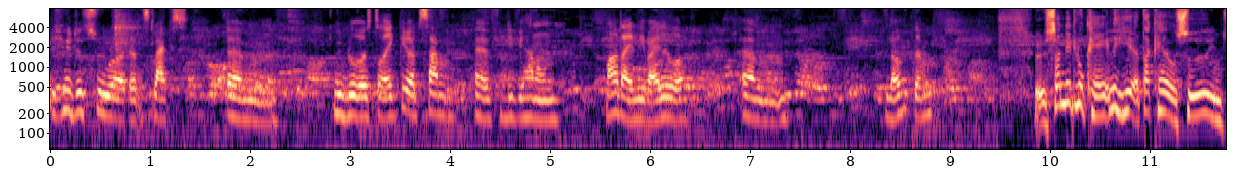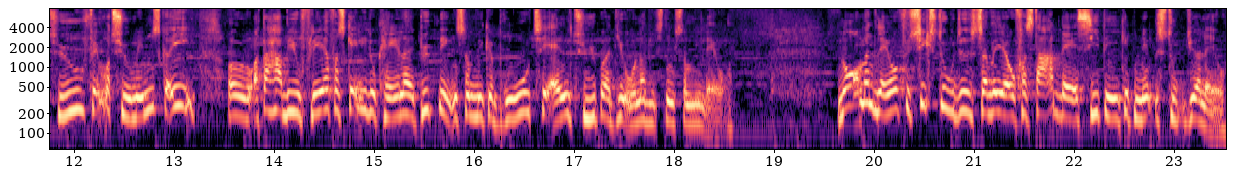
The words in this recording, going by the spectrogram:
hytteture og den slags. Øhm, vi er blevet rystet rigtig godt sammen, øh, fordi vi har nogle meget dejlige vejledere. Øhm, love them. Sådan et lokale her, der kan jo sidde en 20-25 mennesker i, og, og der har vi jo flere forskellige lokaler i bygningen, som vi kan bruge til alle typer af de undervisning, som vi laver. Når man laver fysikstudiet, så vil jeg jo fra starten af sige, at det ikke er et nemt studie at lave.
